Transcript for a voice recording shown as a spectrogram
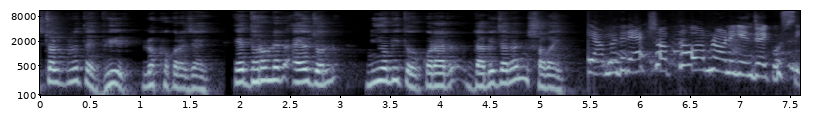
স্টলগুলোতে ভিড় লক্ষ্য করা যায়। এ ধরনের আয়োজন নিয়মিত করার দাবি জানান সবাই। আমাদের এক সপ্তাহ আমরা অনেক এনজয় করছি।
